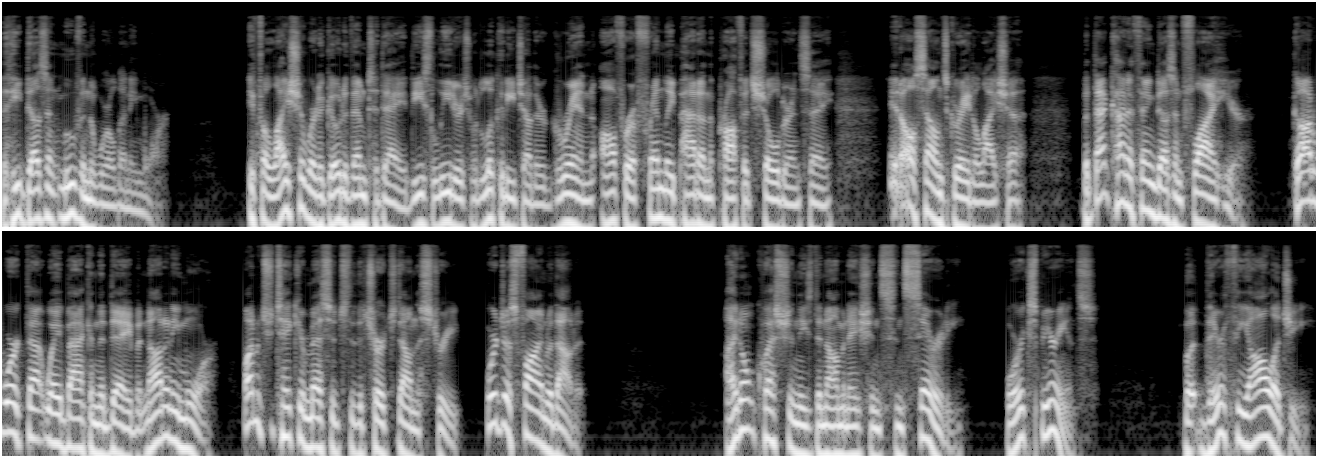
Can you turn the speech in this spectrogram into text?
that he doesn't move in the world anymore. If Elisha were to go to them today, these leaders would look at each other, grin, offer a friendly pat on the prophet's shoulder, and say, It all sounds great, Elisha, but that kind of thing doesn't fly here. God worked that way back in the day, but not anymore. Why don't you take your message to the church down the street? We're just fine without it. I don't question these denominations' sincerity or experience. But their theology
